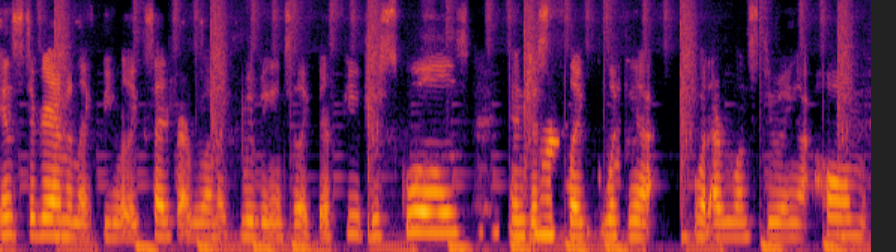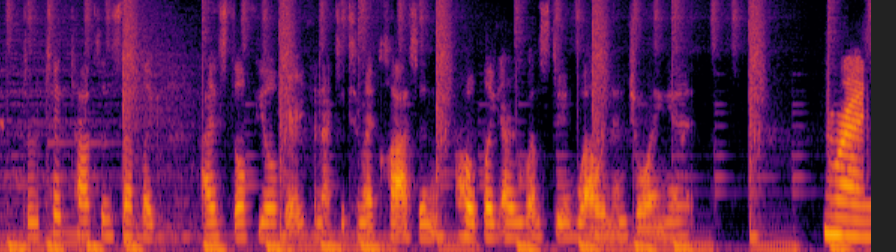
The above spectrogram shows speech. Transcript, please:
Instagram and like being really excited for everyone like moving into like their future schools and just like looking at what everyone's doing at home through TikToks and stuff like I still feel very connected to my class and hope like everyone's doing well and enjoying it. Right.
